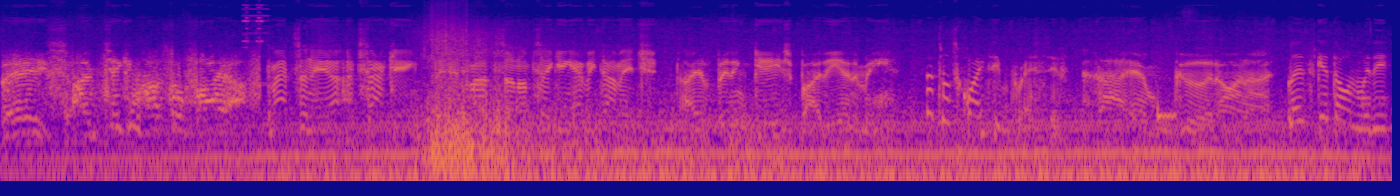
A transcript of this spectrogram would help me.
Base, I'm taking hostile fire. Matson here, attacking. This is Matson, I'm taking heavy damage. I have been engaged by the enemy. That was quite impressive. I am good, aren't I? Let's get on with it.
